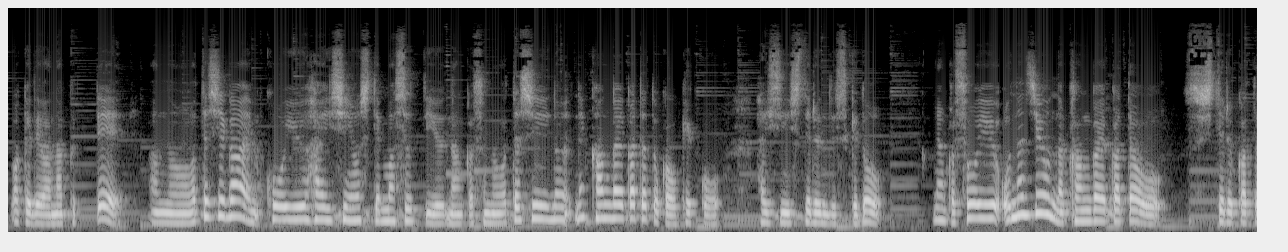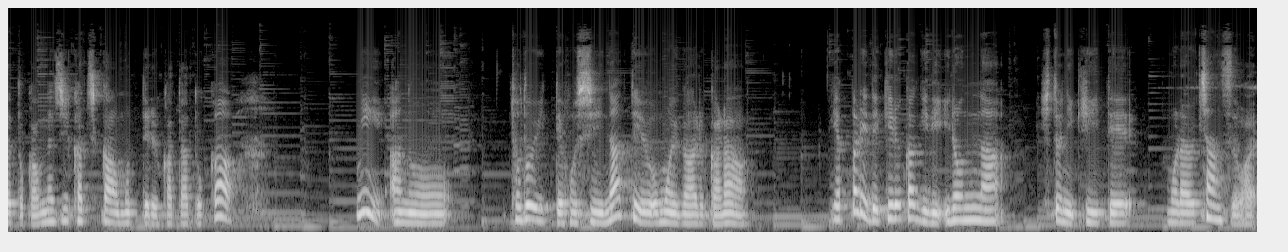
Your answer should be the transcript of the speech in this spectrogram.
わけではなくてあの私がこういう配信をしてますっていうなんかその私の、ね、考え方とかを結構配信してるんですけどなんかそういう同じような考え方をしてる方とか同じ価値観を持ってる方とかにあの届いてほしいなっていう思いがあるからやっぱりできる限りいろんな人に聞いてもらうチャンスは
